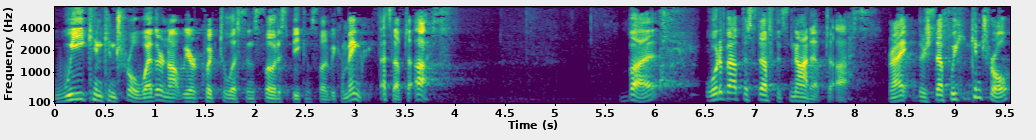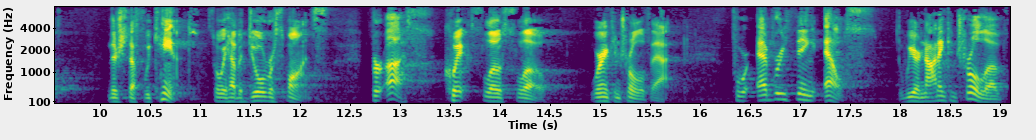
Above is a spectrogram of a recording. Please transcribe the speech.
We can control whether or not we are quick to listen, slow to speak, and slow to become angry. That's up to us. But what about the stuff that's not up to us, right? There's stuff we can control, there's stuff we can't. So we have a dual response. For us, quick, slow, slow. We're in control of that. For everything else that we are not in control of,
